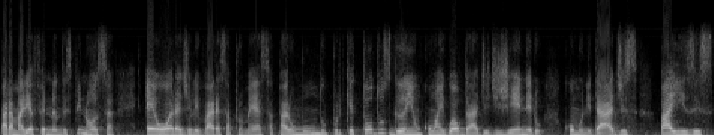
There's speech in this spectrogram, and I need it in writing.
Para Maria Fernanda Espinosa, é hora de levar essa promessa para o mundo porque todos ganham com a igualdade de gênero, comunidades, países,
